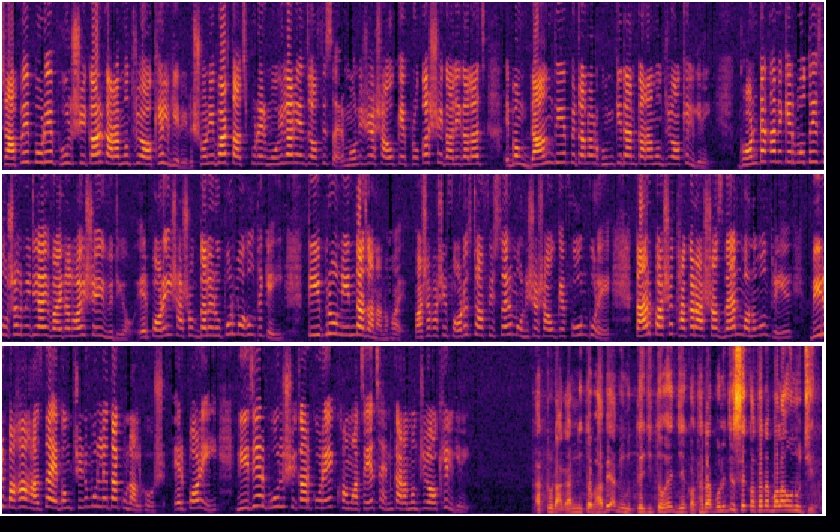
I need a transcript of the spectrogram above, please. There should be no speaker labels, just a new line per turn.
চাপে পড়ে ভুল স্বীকার কারামন্ত্রী অখিল গিরির। শনিবার তাজপুরের মহিলা রেঞ্জ অফিসার মনীষা সাউকে প্রকাশ্যে গালিগালাজ এবং ডাং দিয়ে পেটানোর হুমকি দেন কারামন্ত্রী অখিল গিরি। ঘণ্টাখানেকের মধ্যেই সোশ্যাল মিডিয়ায় ভাইরাল হয় সেই ভিডিও। এরপরেই শাসক দলের উপর মহল থেকেই তীব্র নিন্দা জানানো হয়। পাশাপাশি ফরেস্ট অফিসার মনীষা সাউকে ফোন করে তার পাশে থাকার আশ্বাস দেন বনমন্ত্রী বীরবাহা হাসদা এবং তৃণমূল নেতা কুণাল ঘোষ। এরপরেই নিজের ভুল স্বীকার করে ক্ষমা চেয়েছেন কারামন্ত্রী অখিল গিরি।
একটু রাগান্বিতভাবে আমি উত্তেজিত হয়ে যে কথাটা বলেছি, সে কথাটা বলা অনুচিত।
